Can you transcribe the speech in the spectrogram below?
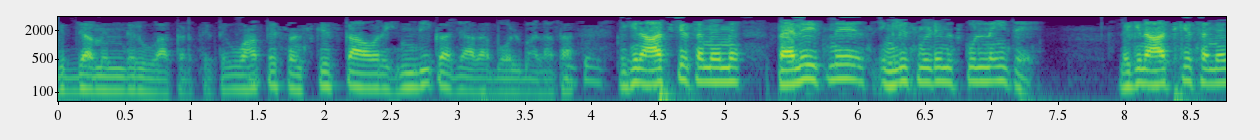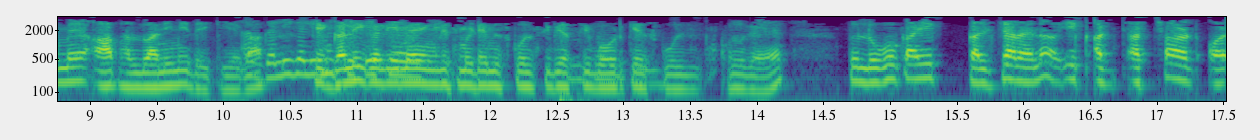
विद्या मंदिर हुआ करते थे। वहाँ पे संस्कृत का और हिंदी का ज़्यादा बोलबाला था। लेकिन आज के समय में पहले इतने इंग्लिश मीडियम स्कूल नहीं थे। लेकिन आज के समय में आप हल्द्वानी में देखिएगा कि गली गली में English medium school CBSE board के स्कूल खुल गए हैं। तो लोगों का एक कल्चर है ना एक अच्छा और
